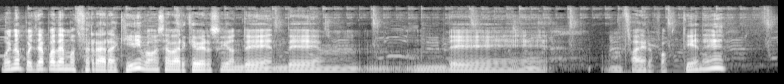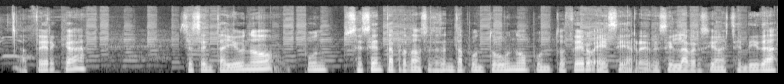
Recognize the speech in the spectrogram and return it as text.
Bueno, pues ya podemos cerrar aquí. Vamos a ver qué versión de, de, de Firefox tiene. Acerca. 61.60, perdón, 60.1.0 SR, es decir, la versión extendida,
